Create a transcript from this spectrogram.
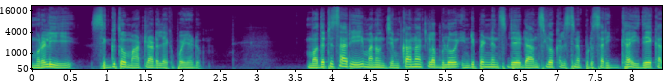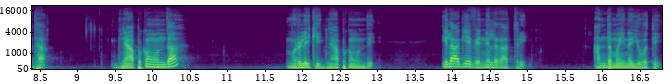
మురళి సిగ్గుతో మాట్లాడలేకపోయాడు. మొదటిసారి మనం జిమ్ఖానా క్లబ్లో ఇండిపెండెన్స్ డే డాన్స్లో కలిసినప్పుడు సరిగ్గా ఇదే కథ. జ్ఞాపకం ఉందా? మురళికి జ్ఞాపకం ఉంది. ఇలాగే వెన్నెల రాత్రి. అందమైన యువతి.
